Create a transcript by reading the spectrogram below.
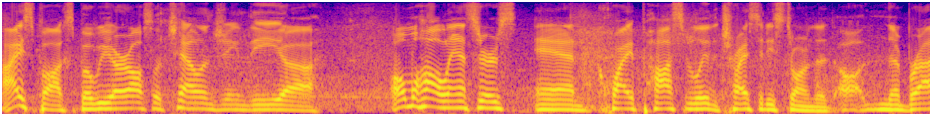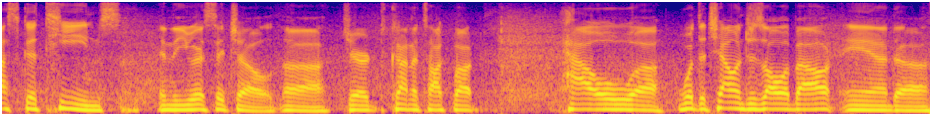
icebox, but we are also challenging the uh, Omaha Lancers and quite possibly the Tri City Storm, the uh, Nebraska teams in the USHL. Uh, Jared kind of talked about how uh, what the challenge is all about and uh,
